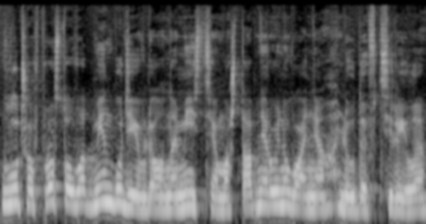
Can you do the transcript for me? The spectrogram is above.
Влучив просто в адмінбудівлю. На місці масштабні руйнування. Люди вціліли.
